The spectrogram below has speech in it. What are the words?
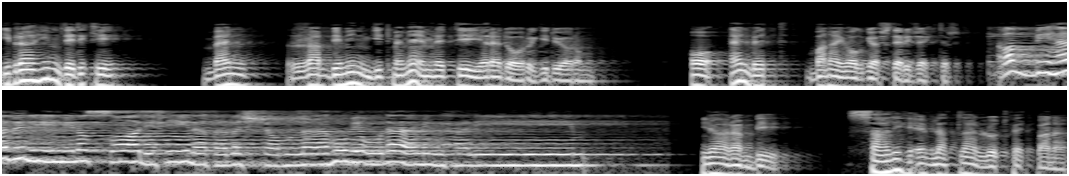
İbrahim dedi ki, ben Rabbimin gitmemi emrettiği yere doğru gidiyorum. O elbet bana yol gösterecektir. رَبِّ هَبْ لِي مِنَ الصَّالِحِينَ فَبَشَّرْنَاهُ بِغُلَامٍ حَلِيمٍ Ya Rabbi, salih evlatlar lütfet bana.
